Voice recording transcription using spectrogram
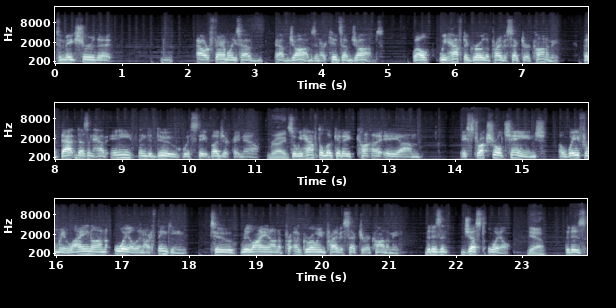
to make sure that our families have have jobs and our kids have jobs? Well, we have to grow the private sector economy, but that doesn't have anything to do with state budget right now. Right. So we have to look at a a um, a structural change away from relying on oil in our thinking to relying on a, a growing private sector economy that isn't just oil. Yeah. That is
